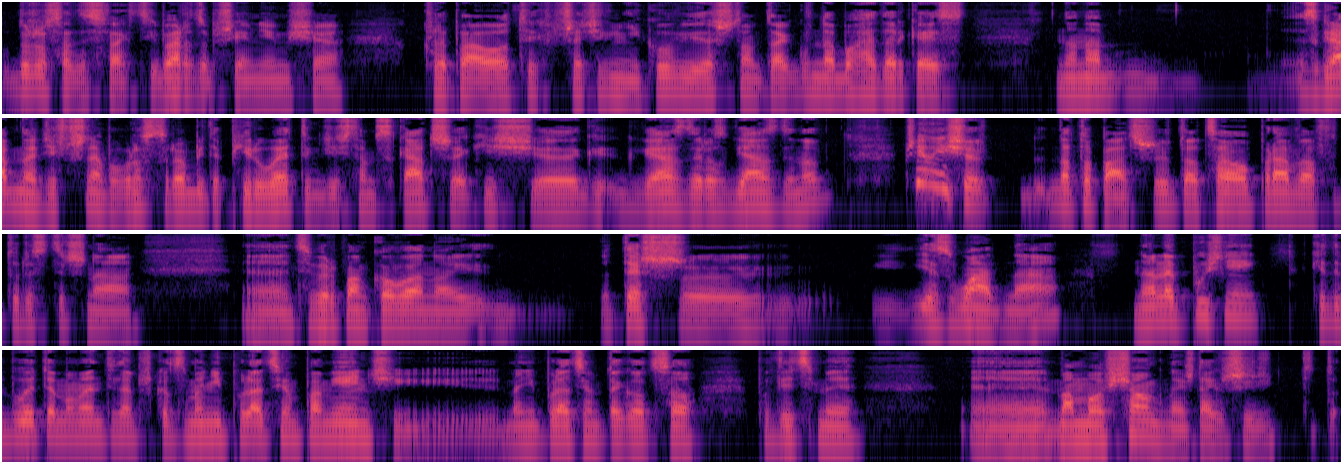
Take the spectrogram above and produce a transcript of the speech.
dużo satysfakcji, bardzo przyjemnie mi się klepało tych przeciwników i zresztą ta główna bohaterka jest no, na, zgrabna dziewczyna po prostu robi te piruety, gdzieś tam skacze, jakieś gwiazdy, rozgwiazdy, no przyjemnie się na to patrzy, ta cała oprawa futurystyczna, cyberpunkowa, no i no, też jest ładna, no ale później, kiedy były te momenty na przykład z manipulacją pamięci, manipulacją tego, co powiedzmy e, mamy osiągnąć, tak, to, to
